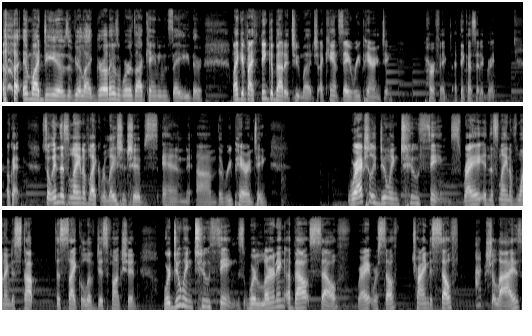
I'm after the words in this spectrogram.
uh, in my DMs if you're like, girl, there's words I can't even say either. Like if I think about it too much, I can't say reparenting. Perfect. I think I said it great. Okay. So in this lane of like relationships and um, the reparenting, we're actually doing two things, right? In this lane of wanting to stop the cycle of dysfunction, we're doing two things. We're learning about self, right? We're self trying to self actualize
